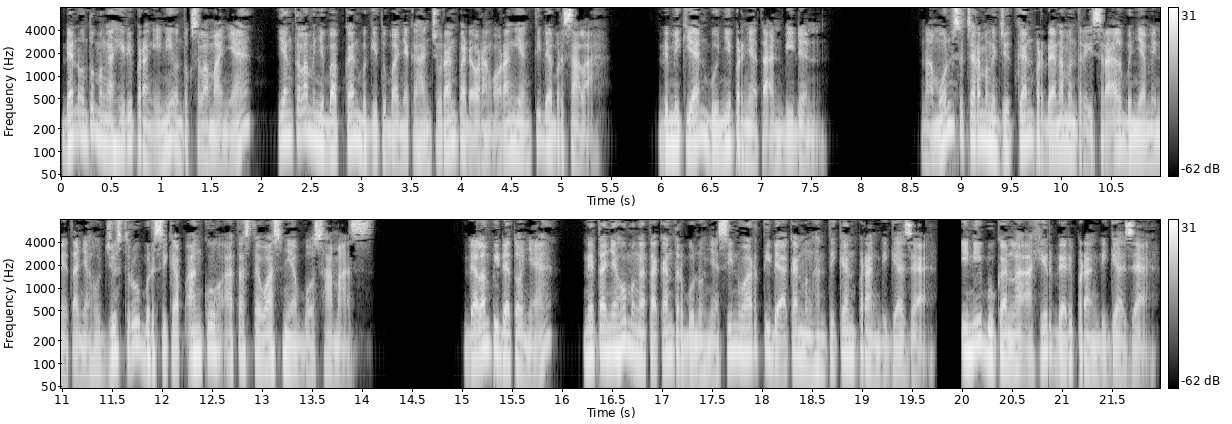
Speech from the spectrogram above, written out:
dan untuk mengakhiri perang ini untuk selamanya, yang telah menyebabkan begitu banyak kehancuran pada orang-orang yang tidak bersalah. Demikian bunyi pernyataan Biden. Namun secara mengejutkan Perdana Menteri Israel Benjamin Netanyahu justru bersikap angkuh atas tewasnya bos Hamas. Dalam pidatonya, Netanyahu mengatakan terbunuhnya Sinwar tidak akan menghentikan perang di Gaza. Ini bukanlah akhir dari perang di Gaza.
